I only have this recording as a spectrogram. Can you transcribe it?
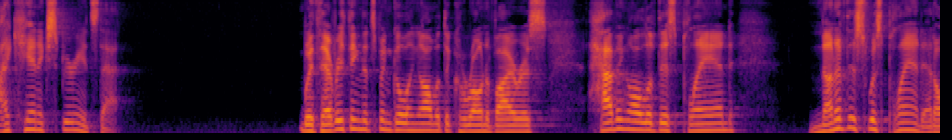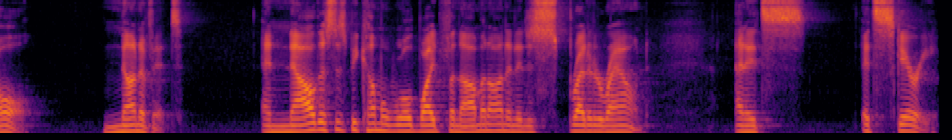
I can't experience that. With everything that's been going on with the coronavirus, having all of this planned, none of this was planned at all. None of it. And now this has become a worldwide phenomenon and it has spread it around. And it's it's scary.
